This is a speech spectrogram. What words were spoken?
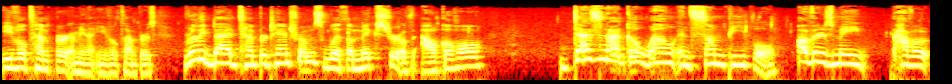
Evil temper, I mean, not evil tempers. Really bad temper tantrums with a mixture of alcohol does not go well in some people. Others may have a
